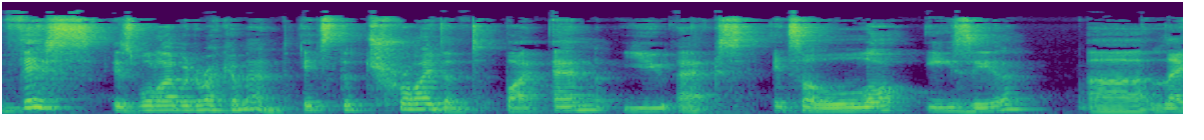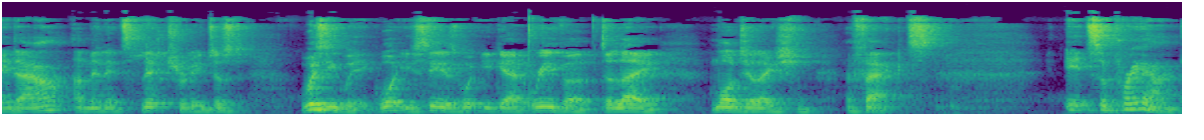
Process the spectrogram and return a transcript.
this is what I would recommend. It's the Trident by NUX. It's a lot easier uh, laid out. I mean, it's literally just WYSIWYG. What you see is what you get. Reverb, delay, modulation, effects. It's a preamp.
